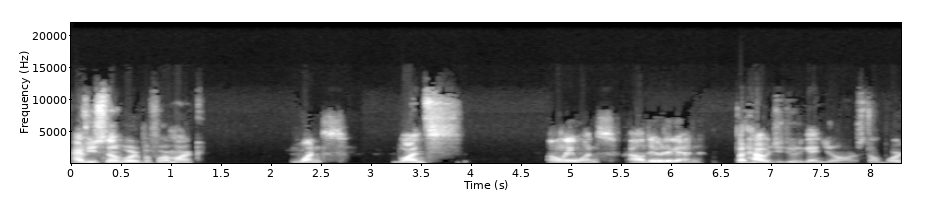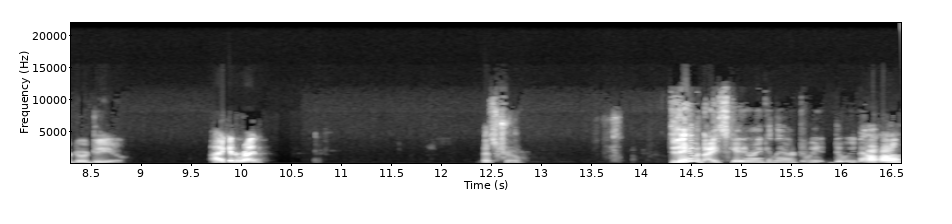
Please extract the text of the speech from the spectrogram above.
Have you snowboarded before, Mark? Once, Once? only once. I'll do it again. But how would you do it again? You don't own a snowboard, or do you? I can rent. That's true. Do they have an ice skating rink in there? Do we do we know? Uh huh.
